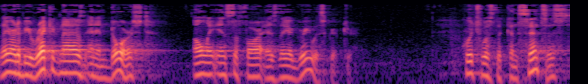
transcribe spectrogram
They are to be recognized and endorsed only insofar as they agree with scripture, which was the consensus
